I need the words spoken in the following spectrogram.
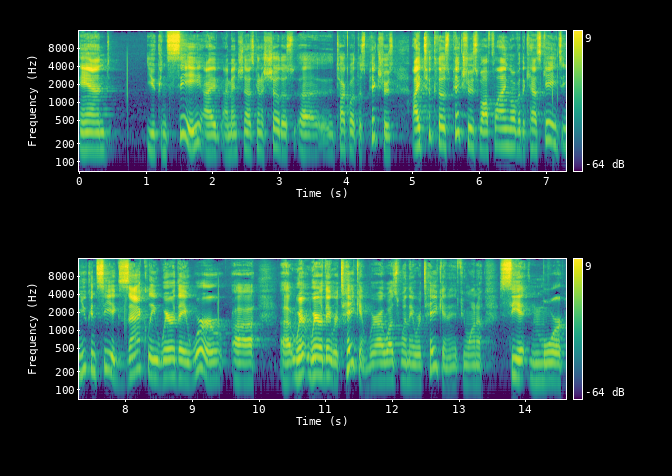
And you can see, I, I mentioned I was going to show those, uh, talk about those pictures. I took those pictures while flying over the Cascades, and you can see exactly where they were, uh, uh, where, where they were taken, where I was when they were taken. And if you want to see it in more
